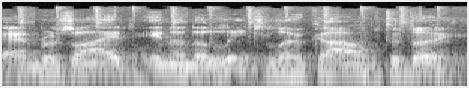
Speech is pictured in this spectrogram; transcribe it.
and reside in an elite locale today.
